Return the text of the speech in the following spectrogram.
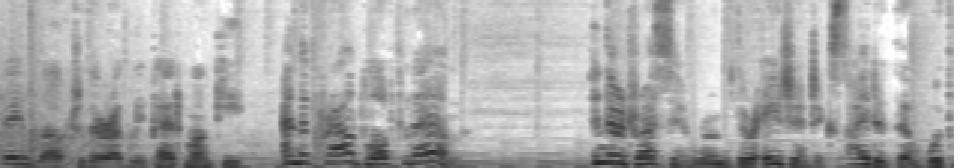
They loved their ugly pet monkey, and the crowd loved them. In their dressing room, their agent excited them with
